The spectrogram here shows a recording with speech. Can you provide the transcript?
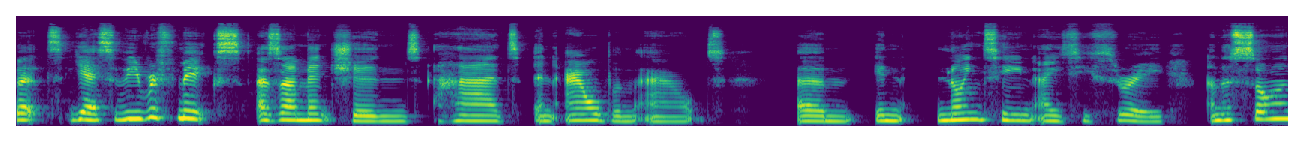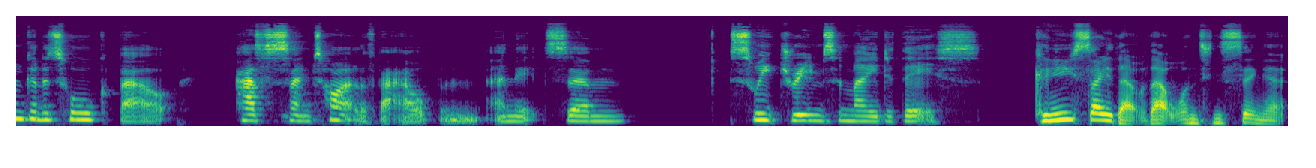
but yeah, so the Eurythmics, as I mentioned, had an album out um, in 1983, and the song I'm going to talk about has the same title of that album, and it's um, "Sweet Dreams Are Made of This." Can you say that without wanting to sing it?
